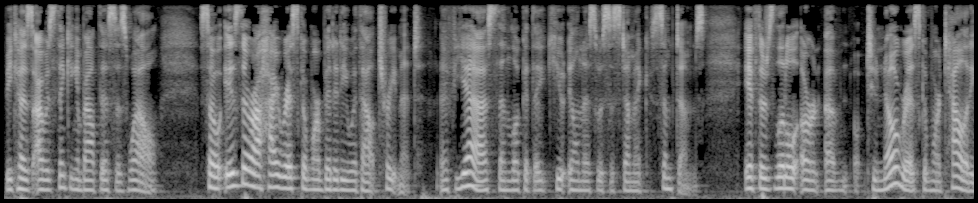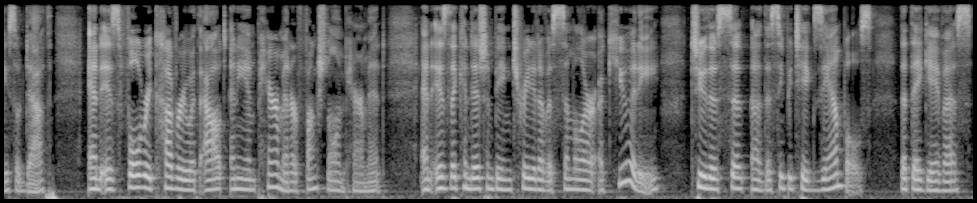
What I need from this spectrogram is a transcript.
because I was thinking about this as well. So, is there a high risk of morbidity without treatment? If yes, then look at the acute illness with systemic symptoms. If there's little or to no risk of mortality, so death, and is full recovery without any impairment or functional impairment, and is the condition being treated of a similar acuity to the, uh, the CPT examples that they gave us,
